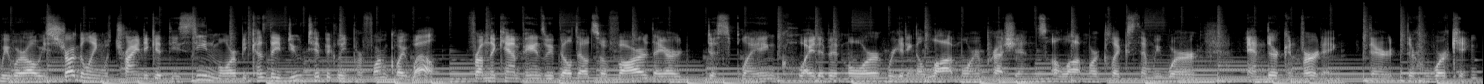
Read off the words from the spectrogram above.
we were always struggling with trying to get these seen more because they do typically perform quite well. From the campaigns we built out so far, they are displaying quite a bit more. We're getting a lot more impressions, a lot more clicks than we were, and they're converting. They're they're working.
